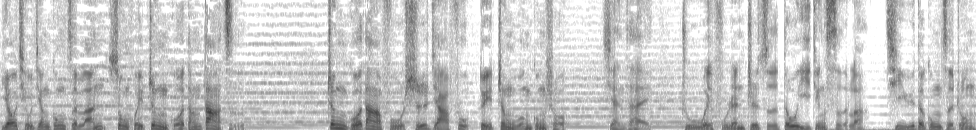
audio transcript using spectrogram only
要求将公子兰送回郑国当大子。郑国大夫石甲父对郑文公说：“现在诸位夫人之子都已经死了，其余的公子中，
